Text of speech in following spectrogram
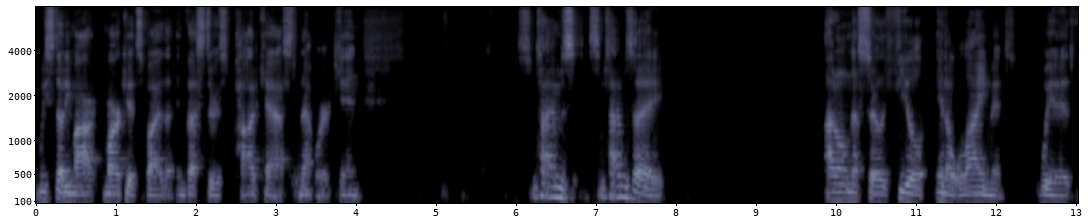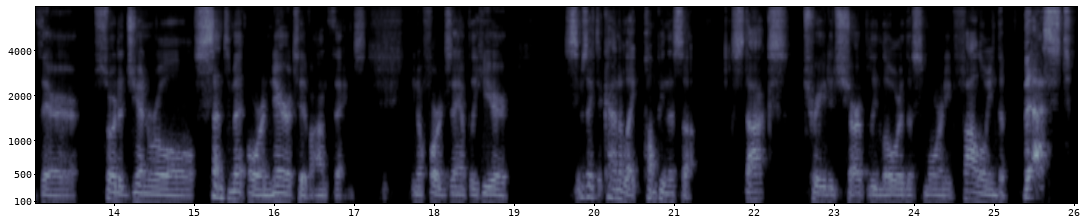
We Study Mar Markets by the Investors Podcast Network. And sometimes, sometimes I, I don't necessarily feel in alignment with their sort of general sentiment or narrative on things. You know, for example, here, seems like they're kind of like pumping this up. Stocks traded sharply lower this morning following the best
